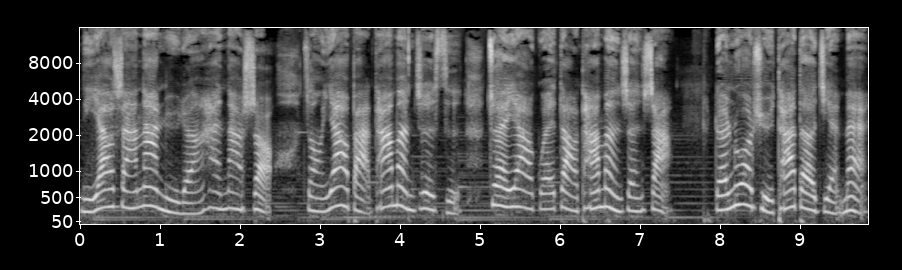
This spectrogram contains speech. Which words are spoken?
你要杀那女人和那兽，总要把他们治死，罪要归到他们身上。人若娶他的姐妹，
